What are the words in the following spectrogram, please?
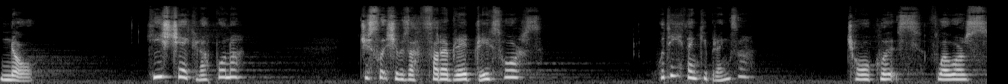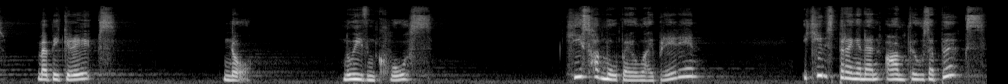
No. He's checking up on her. Just like she was a thoroughbred racehorse. What do you think he brings her? Chocolates, flowers, maybe grapes? No. No even close. He's her mobile librarian. He keeps bringing in armfuls of books.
